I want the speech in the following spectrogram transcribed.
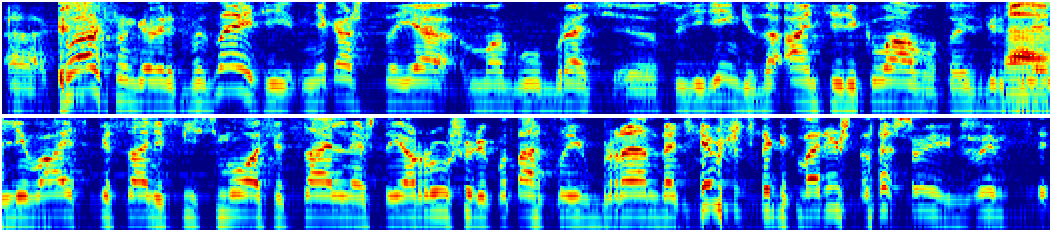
А, Кларксон говорит, вы знаете, мне кажется, я могу брать э, с людей деньги за антирекламу. То есть, говорит, А. мне Levi's писали письмо официальное, что я рушу репутацию их бренда тем, что говорю, что ношу их джинсы.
